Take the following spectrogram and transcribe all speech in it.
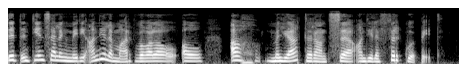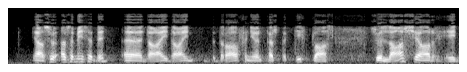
Dit in teenstelling met die aandelemark waar hulle al, al 8 miljard rand se aandele verkoop het. Ja, so as mense dit uh daai daai bedrag van jou in perspektief plaas, So laas jaar het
